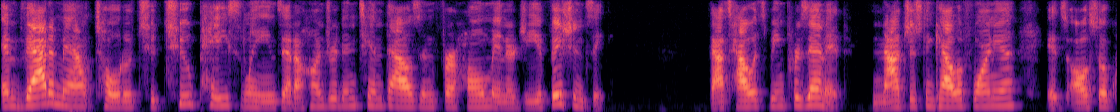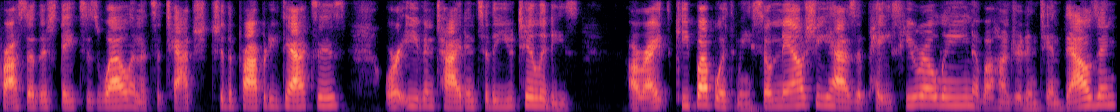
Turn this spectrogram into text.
And that amount totaled to two PACE liens at 110,000 for home energy efficiency. That's how it's being presented, not just in California, it's also across other states as well and it's attached to the property taxes or even tied into the utilities. All right, keep up with me. So now she has a PACE Hero lien of 110,000.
